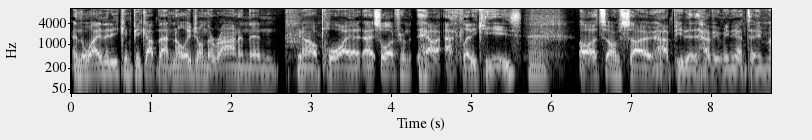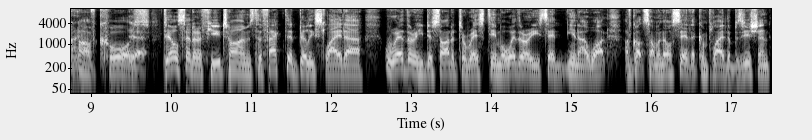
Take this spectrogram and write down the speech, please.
and the way that he can pick up that knowledge on the run and then you know apply it. Aside from how athletic he is, hmm. oh, it's, I'm so happy to have him in our team, mate. Of course. Yeah. Dell said it a few times. The fact that Billy Slater, whether he decided to rest him or whether he said, you know what, I've got someone else there that can play the position,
